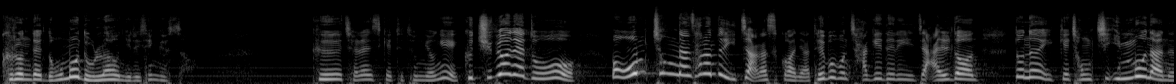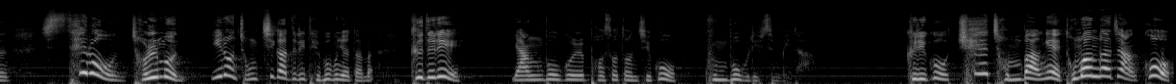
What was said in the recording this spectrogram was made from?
그런데 너무 놀라운 일이 생겼어. 그 젤렌스키 대통령이 그 주변에도 뭐 엄청난 사람들이 있지 않았을 거 아니야. 대부분 자기들이 이제 알던 또는 이렇게 정치 입문하는 새로운 젊은 이런 정치가들이 대부분이었다면 그들이 양복을 벗어 던지고 군복을 입습니다. 그리고 최전방에 도망가지 않고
